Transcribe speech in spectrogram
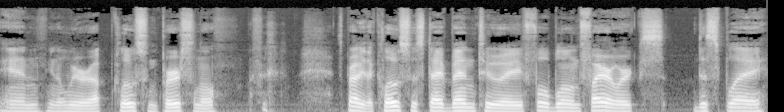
And you know, we were up close and personal. it's probably the closest I've been to a full-blown fireworks display,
